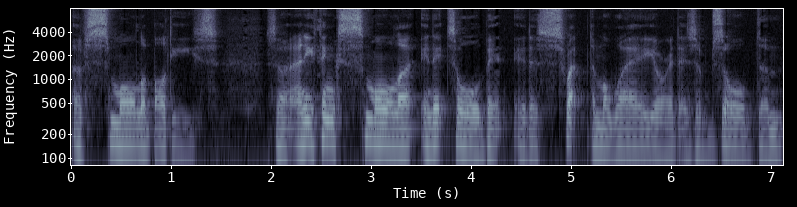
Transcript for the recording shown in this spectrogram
of smaller bodies. So anything smaller in its orbit, it has swept them away or it has absorbed them.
